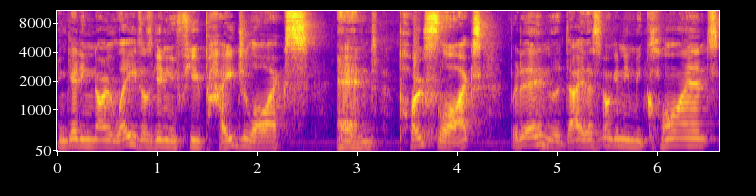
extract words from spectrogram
and getting no leads. I was getting a few page likes and post likes, but at the end of the day, that's not getting me clients.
